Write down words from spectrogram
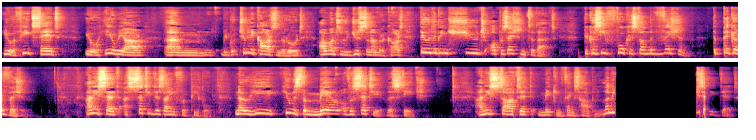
You know, if he'd said, you know, here we are, um, we've got too many cars on the road, I want to reduce the number of cars, there would have been huge opposition to that because he focused on the vision, the bigger vision. And he said, a city designed for people. Now, he, he was the mayor of a city at this stage. And he started making things happen. Let me he did,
